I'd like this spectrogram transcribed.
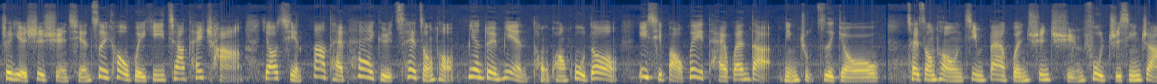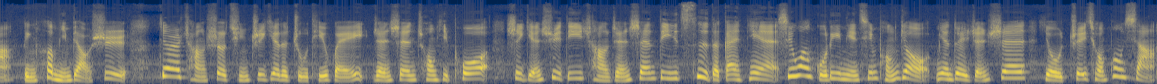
这也是选前最后唯一加开场，邀请大台派与蔡总统面对面同框互动，一起保卫台湾的民主自由。蔡总统竞办文宣群副执行长林鹤明表示，第二场社群之夜的主题为“人生冲一波”，是延续第一场人生第一次的概念，希望鼓励年轻朋友面对。对人生有追求梦想、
